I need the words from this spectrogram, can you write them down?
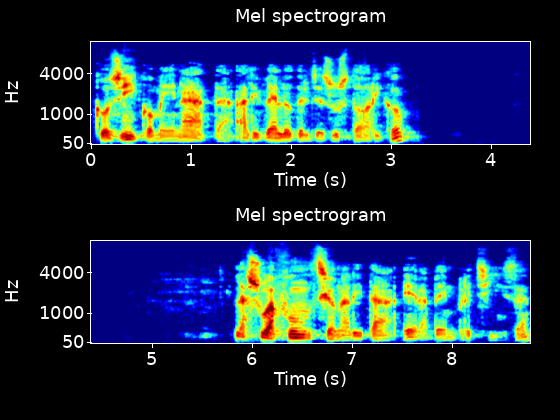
così come è nata a livello del Gesù storico, la sua funzionalità era ben precisa,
